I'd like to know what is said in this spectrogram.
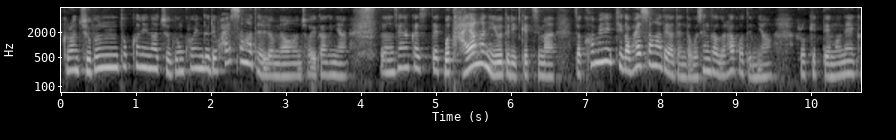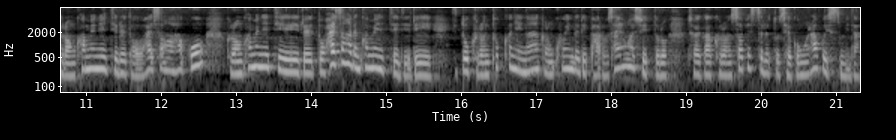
그런 죽은 토큰이나 죽은 코인들이 활성화되려면 저희가 그냥 생각했을 때 뭐 다양한 이유들이 있겠지만 커뮤니티가 활성화돼야 된다고 생각을 하거든요. 그렇기 때문에 그런 커뮤니티를 더 활성화하고 그런 커뮤니티를 또 활성화된 커뮤니티들이 또 그런 토큰이나 그런 코인들이 바로 사용할 수 있도록 저희가 그런 서비스를 또 제공을 하고 있습니다.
